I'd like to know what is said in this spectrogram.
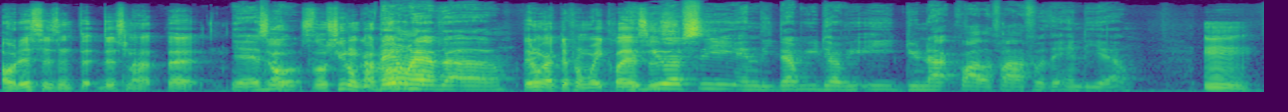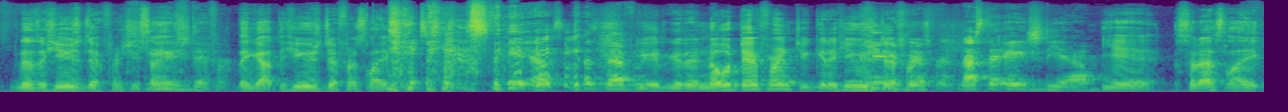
Oh, this isn't th- this not that. Yeah, it's oh, no. so she don't got. They don't have the. Uh, They don't got different weight classes. the. UFC and the WWE do not qualify for the NDL. Mm, there's a huge difference. You saying? Huge difference. They got the huge difference license. yes, that's definitely you get a no difference. You get a huge, huge difference. difference. That's the HDL. Yeah. So that's like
